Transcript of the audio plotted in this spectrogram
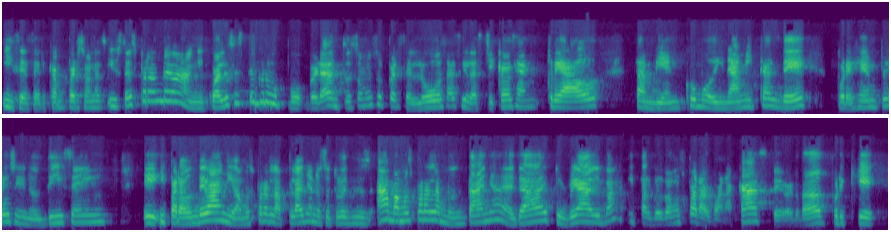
y se acercan personas, ¿y ustedes para dónde van? ¿Y cuál es este grupo? ¿Verdad? Entonces somos súper celosas y las chicas se han creado también como dinámicas de, por ejemplo, si nos dicen, eh, ¿y para dónde van? Y vamos para la playa, nosotros decimos, ah, vamos para la montaña de allá de Turrialba y tal vez vamos para Guanacaste, ¿verdad? Porque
